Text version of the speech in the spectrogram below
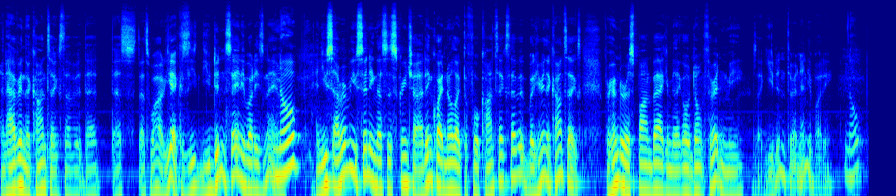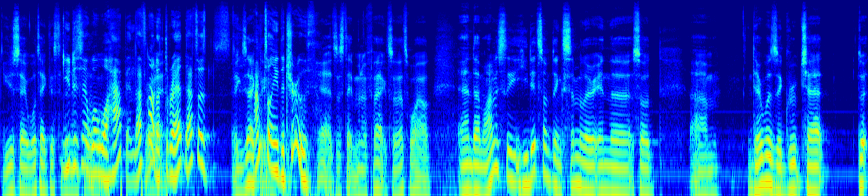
and having the context of it, that that's that's wild. Yeah, because you, you didn't say anybody's name. Nope. And you, i remember you sending us a screenshot. I didn't quite know like the full context of it, but hearing the context, for him to respond back and be like, "Oh, don't threaten me," it's like you didn't threaten anybody. Nope. You just said, "We'll take this to the You just said level." what will happen. That's not a threat. That's a. Exactly. I'm telling you the truth. Yeah, it's a statement of fact. So that's wild. And um, honestly, he did something similar in the so um, there was a group chat. Th-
